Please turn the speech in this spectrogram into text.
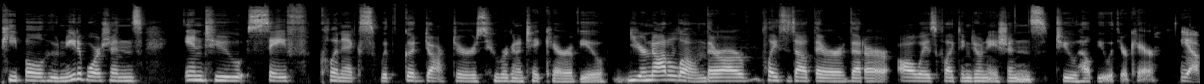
people who need abortions into safe clinics with good doctors who are going to take care of you. You're not alone. There are places out there that are always collecting donations to help you with your care. Yeah,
